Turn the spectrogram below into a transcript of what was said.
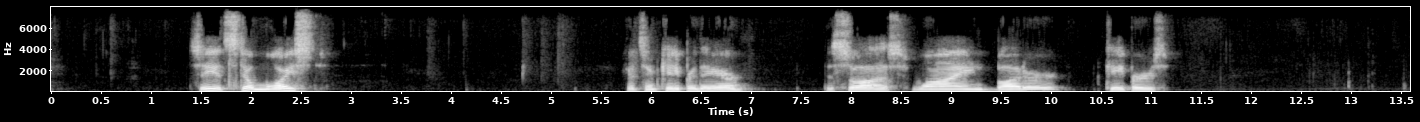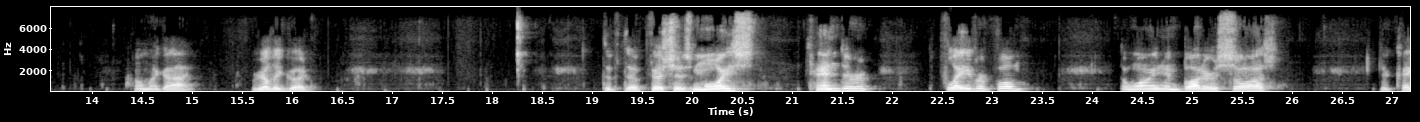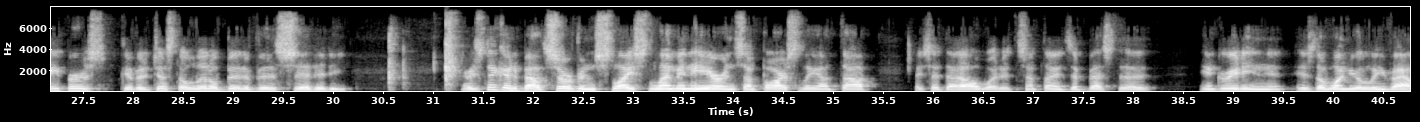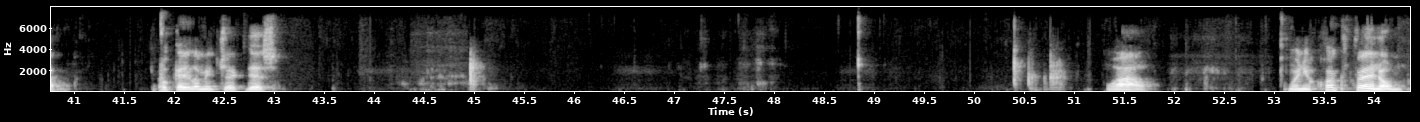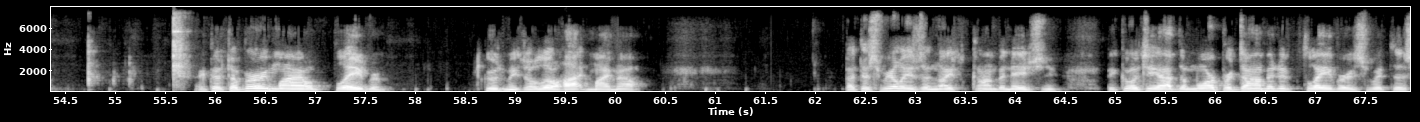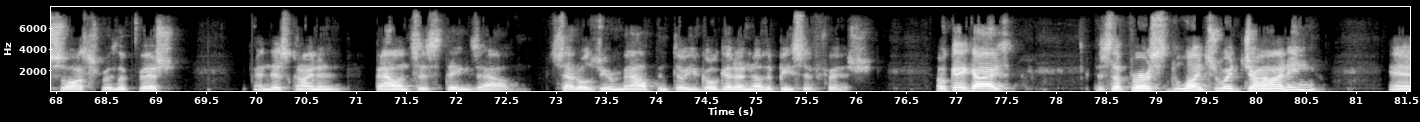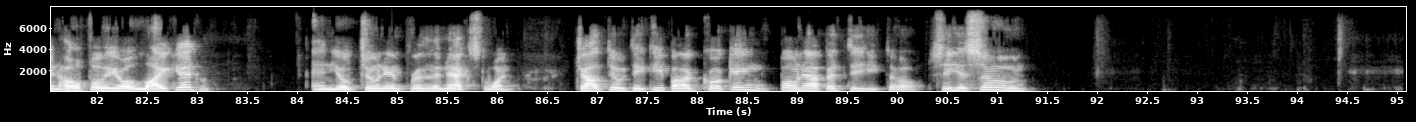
See, it's still moist. Got some caper there. The sauce, wine, butter, capers. Oh my God, really good. The, the fish is moist tender, flavorful. The wine and butter sauce, the capers give it just a little bit of acidity. I was thinking about serving sliced lemon here and some parsley on top. I said, the hell with it. Sometimes the best uh, ingredient is the one you leave out. Okay, let me check this. Wow. When you cook fennel, it gets a very mild flavor. Excuse me, it's a little hot in my mouth. But this really is a nice combination because you have the more predominant flavors with the sauce for the fish, and this kind of balances things out, settles your mouth until you go get another piece of fish. Okay, guys, this is the first lunch with Gianni and hopefully you'll like it and you'll tune in for the next one. Ciao tutti, keep on cooking. Buon appetito. See you soon.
